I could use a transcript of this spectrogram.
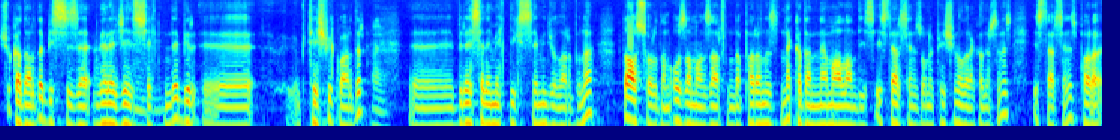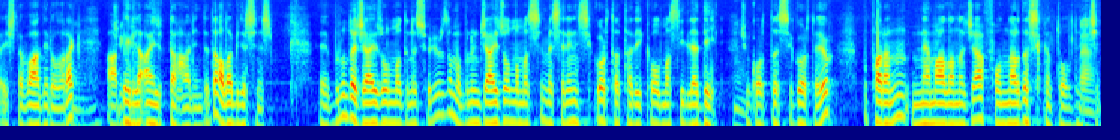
şu kadar da biz size vereceğiz Hı hı. şeklinde bir e, teşvik vardır. Evet. E, bireysel emeklilik sistemi diyorlar buna. Daha sonradan o zaman zarfında paranız ne kadar nemalandıysa isterseniz onu peşin olarak alırsınız. isterseniz para işte vadeli olarak Şekilde. belli aylıklar halinde de alabilirsiniz. E, bunun da caiz olmadığını söylüyoruz ama bunun caiz olmaması meselenin sigorta tariki olmasıyla değil. Hı. Çünkü ortada sigorta yok. Bu paranın nemalanacağı fonlarda sıkıntı olduğu Evet. için.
